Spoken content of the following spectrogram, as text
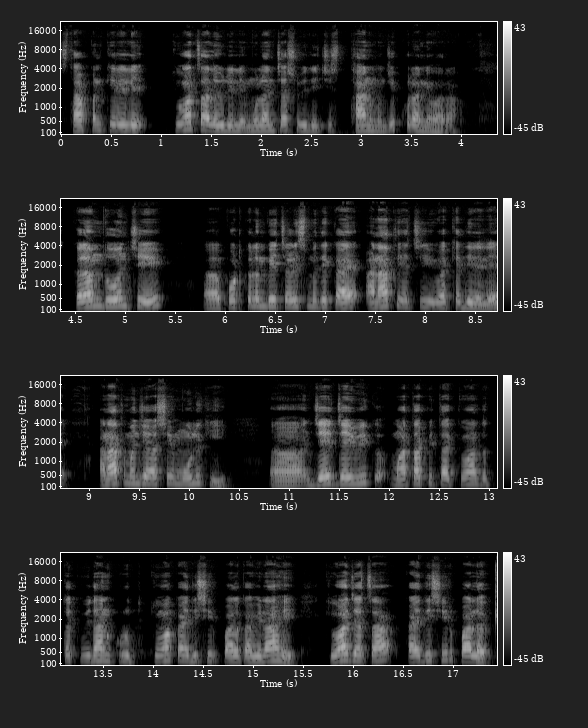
स्थापन केलेले किंवा चालवलेले मुलांच्या सुविधेचे स्थान म्हणजे खुला निवारा कलम दोनचे पोटकलम बेचाळीसमध्ये काय? अनाथ याची व्याख्या दिलेली आहे. अनाथ म्हणजे असे मूल की जे जैविक मातापिता किंवा दत्तक विधानकृत किंवा कायदेशीर पालकाविना आहे किंवा ज्याचा कायदेशीर पालक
